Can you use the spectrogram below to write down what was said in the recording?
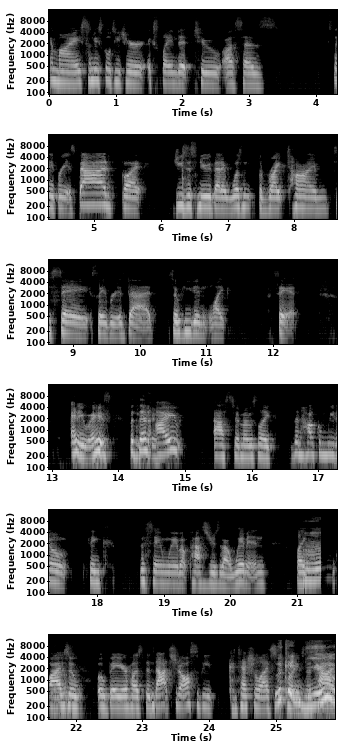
and my sunday school teacher explained it to us as slavery is bad but jesus knew that it wasn't the right time to say slavery is bad so he didn't like say it anyways but then Okay. i asked him i was like then how come we don't think the same way about passages about women. Like wives Uh, o- obey your husband. That should also be contextualized Look at you, time.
